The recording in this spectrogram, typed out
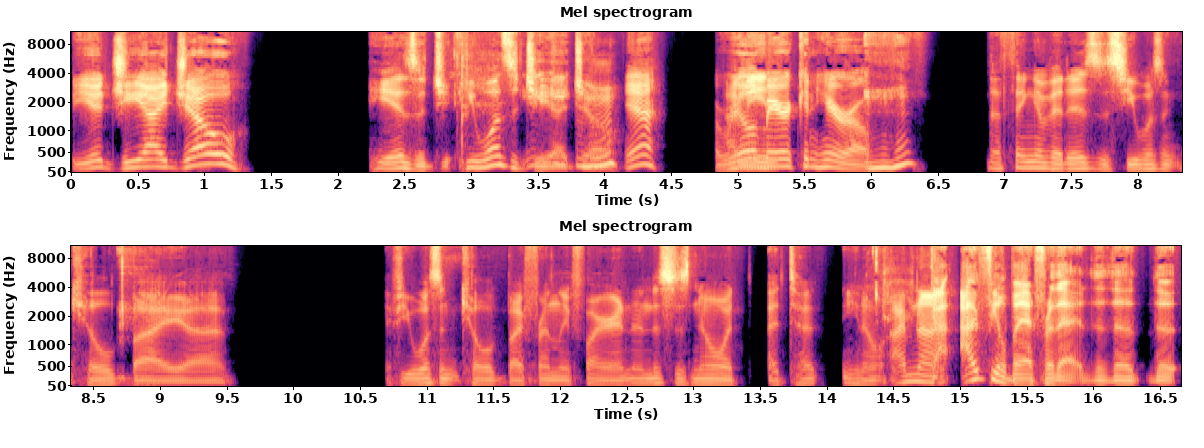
be a GI Joe. He is a G- he was a GI Joe. Mm-hmm. Yeah, a real mean- American hero. the thing of it is is he wasn't killed by uh if he wasn't killed by friendly fire and, and this is no att- att- you know i'm not I feel bad for that. The the, the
